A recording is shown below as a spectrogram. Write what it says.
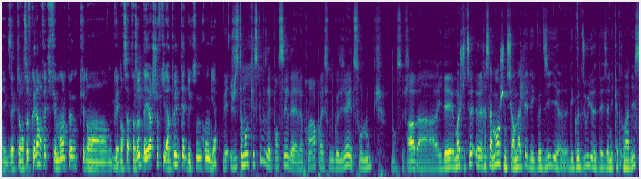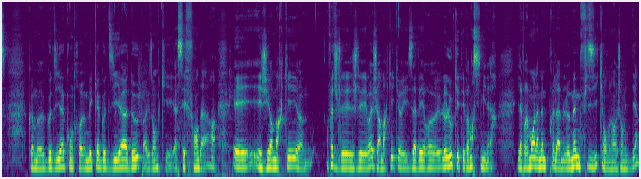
Exactement. Sauf que là, en fait, il fait moins punk que dans, que Mais- dans certains autres. D'ailleurs, je trouve qu'il a un peu une tête de King Kong. Mais justement, qu'est-ce que vous avez pensé de la première apparition de Godzilla et de son look dans ce film? Ah bah, il est... Moi, je, tu sais, euh, récemment, je me suis rematé des Godzilla, euh, des Godzouilles des années 90, comme euh, Godzilla contre Mecha Godzilla 2, par exemple, qui est assez fandard. Et, et j'ai remarqué... en fait, je l'ai- ouais, j'ai remarqué qu'ils avaient re- le look était vraiment similaire. Il a vraiment la même, la- le même physique, j'ai envie de dire,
